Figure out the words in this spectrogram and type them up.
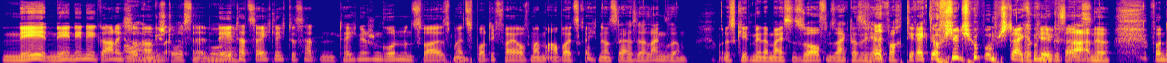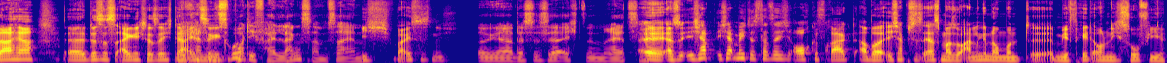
nee, nee, nee, nee, gar nicht, sondern. angestoßen Äh, nee, tatsächlich, das hat einen technischen Grund und zwar ist mein Spotify auf meinem Arbeitsrechner sehr, sehr langsam. Und es geht mir dann meistens so auf und sagt, dass ich einfach direkt auf YouTube umsteige und Okay, mir das krass. anhöre. Von daher, äh, das ist eigentlich tatsächlich der Wie kann einzige denn Grund. Spotify langsam sein. Ich weiß es nicht. Oh ja, das ist ja echt ein Rätsel. Äh, also ich habe ich hab mich das tatsächlich auch gefragt, aber ich habe es erstmal so angenommen und äh, mir fehlt auch nicht so viel.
